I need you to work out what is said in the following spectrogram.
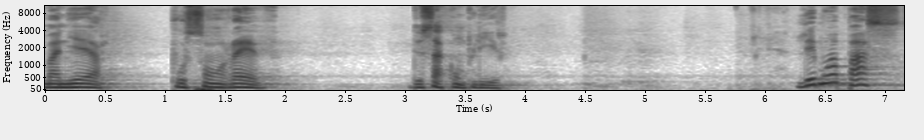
manière pour son rêve de s'accomplir. Les mois passent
